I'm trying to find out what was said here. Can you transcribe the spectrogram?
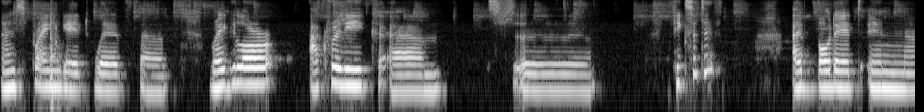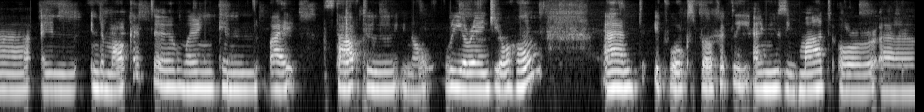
and spraying it with uh, regular acrylic um, uh, fixative. I bought it in uh, in in the market uh, where you can buy stuff to you know rearrange your home. And it works perfectly. I'm using matte or uh,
